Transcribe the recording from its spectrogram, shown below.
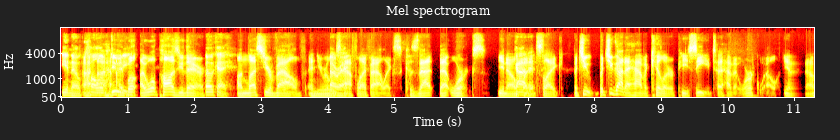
you know, Call I, of Duty. I, I, will, I will pause you there. Okay. Unless you're Valve and you release right. Half Life Alyx, because that that works. You know, got but it. it's like, but you but you got to have a killer PC to have it work well. You know.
